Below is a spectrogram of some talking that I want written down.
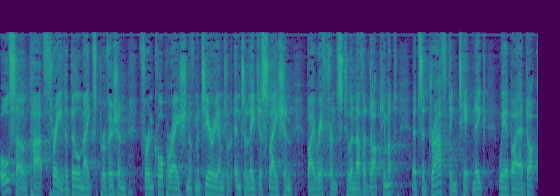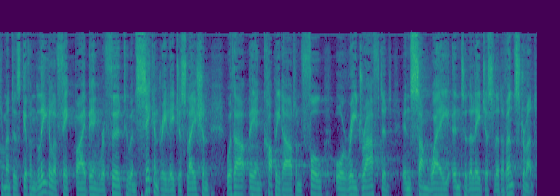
Also in Part 3, the bill makes provision for incorporation of material into legislation by reference to another document. It's a drafting technique whereby a document is given legal effect by being referred to in secondary legislation without being copied out in full or redrafted in some way into the legislative instrument.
